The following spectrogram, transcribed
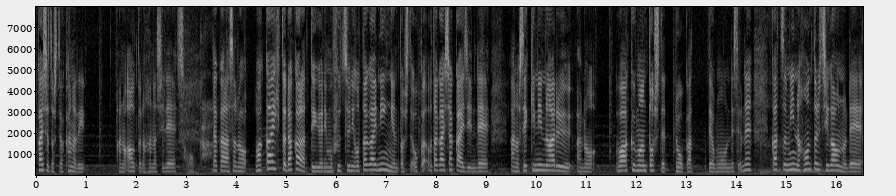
会社としてはかなりあのアウトな話で。だからその若い人だからっていうよりも普通にお互い人間としてお互い社会人であの責任のあるあのワークマンとしてどうかってって思うんですよね。かつみんな本当に違うので、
